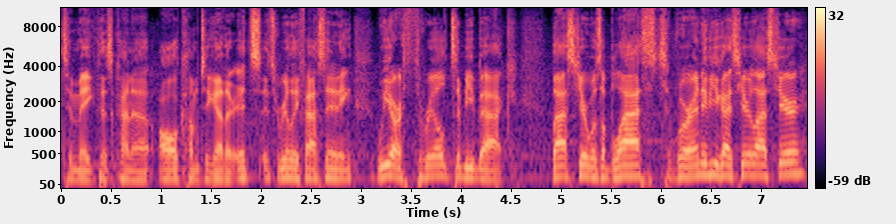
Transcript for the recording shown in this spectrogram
to make this kind of all come together. It's it's really fascinating. We are thrilled to be back. Last year was a blast. Were any of you guys here last year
